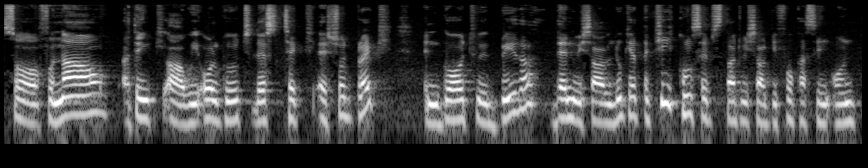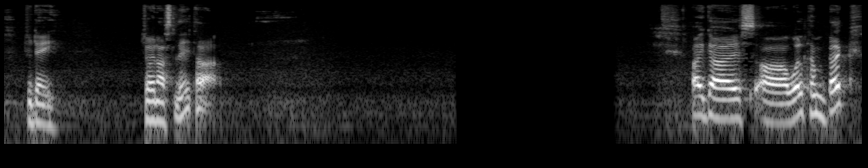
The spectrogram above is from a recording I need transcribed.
So for now, I think uh, we're all good. Let's take a short break and go to a breather. Then we shall look at the key concepts that we shall be focusing on today. Join us later. Hi guys, uh, welcome back.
